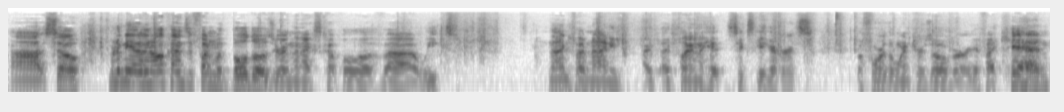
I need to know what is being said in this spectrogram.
Uh, so I'm going to be having all kinds of fun with Bulldozer in the next couple of uh, weeks. 9590, I, I, plan to hit 6 gigahertz before the winter's over if I can.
